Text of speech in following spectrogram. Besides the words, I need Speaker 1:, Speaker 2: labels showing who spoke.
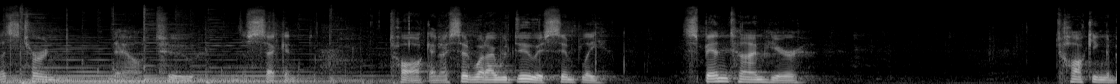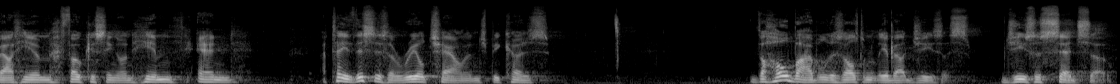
Speaker 1: Let's turn now to the second talk. And I said what I would do is simply spend time here talking about Him, focusing on Him. And I tell you, this is a real challenge because the whole Bible is ultimately about Jesus. Jesus said so.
